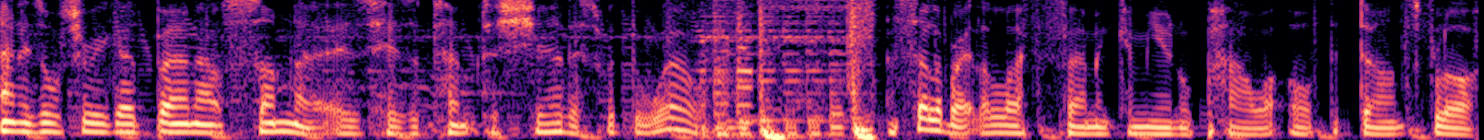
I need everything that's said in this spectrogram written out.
And his alter ego, Burnout Sumner, is his attempt to share this with the world and celebrate the life affirming communal power of the dance floor.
